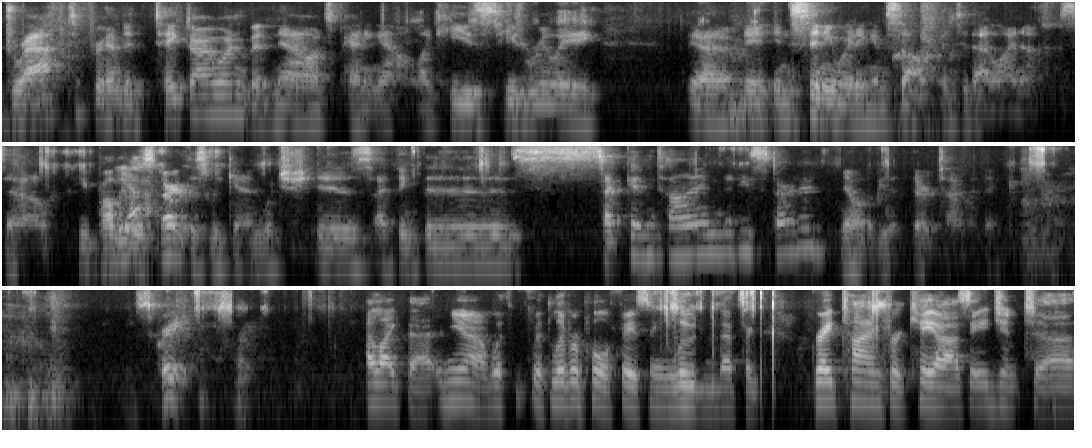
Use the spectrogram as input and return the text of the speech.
draft for him to take Darwin, but now it's panning out. Like he's he's really uh, insinuating himself into that lineup. So he probably Yeah. will start this weekend, which is I think the second time that he's started. No, it'll be the third time I think. It's great. I like that. And yeah, with with Liverpool facing Luton, that's a great time for Chaos Agent uh,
